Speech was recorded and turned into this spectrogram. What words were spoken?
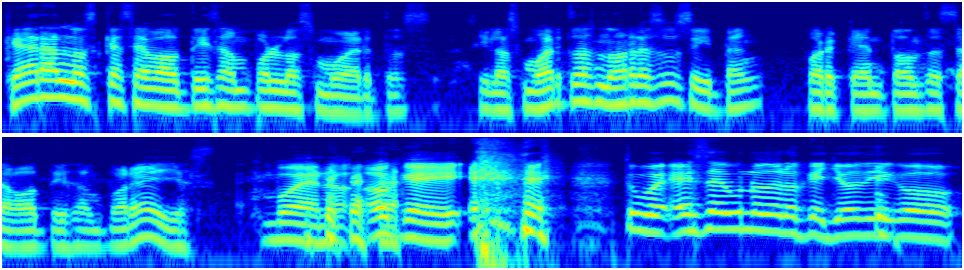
¿qué harán los que se bautizan por los muertos? Si los muertos no resucitan, ¿por qué entonces se bautizan por ellos? Bueno, ok. Tú ves, ese es uno de los que yo digo,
